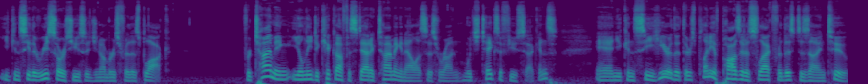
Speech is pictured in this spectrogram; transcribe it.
you can see the resource usage numbers for this block. For timing, you'll need to kick off a static timing analysis run, which takes a few seconds. And you can see here that there's plenty of positive slack for this design too,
